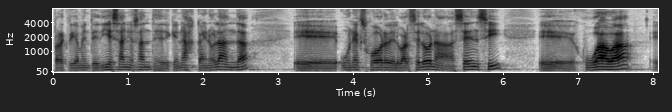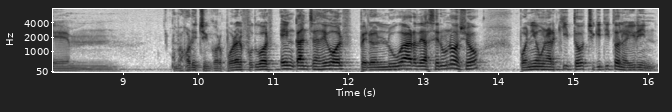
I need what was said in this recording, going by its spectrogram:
prácticamente 10 años antes de que nazca en Holanda, eh, un ex jugador del Barcelona, Asensi, eh, jugaba, eh, o mejor dicho, incorporó el fútbol en canchas de golf, pero en lugar de hacer un hoyo, ponía un arquito chiquitito en el green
